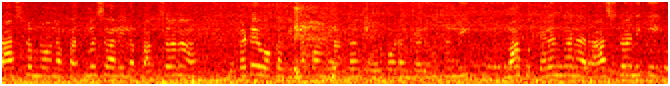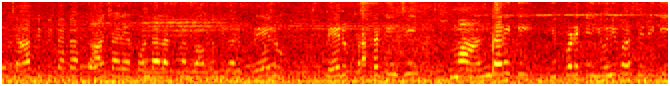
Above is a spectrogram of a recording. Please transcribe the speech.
రాష్ట్రంలో ఉన్న పద్మశాలిల పక్షాన ఒకటే ఒక విన్నపం అందరం కోరుకోవడం జరుగుతుంది. మాకు తెలంగాణ రాష్ట్రానికి జాతిపితగా ఆచార్య కొండా లక్ష్మణ్ బాబూజీ గారి పేరు పేరు ప్రకటించి మా అందరికీ ఇప్పటికే యూనివర్సిటీకి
